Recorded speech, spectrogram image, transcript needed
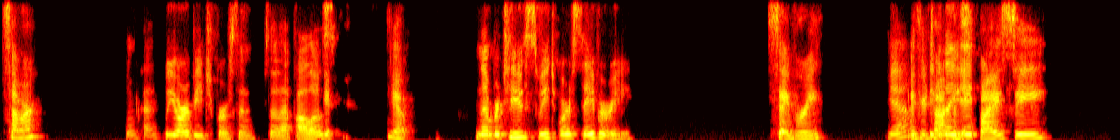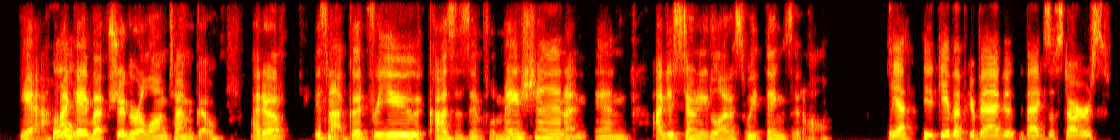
Summer. Okay, we are a beach person, so that follows. Yeah. Yep. Number two, sweet or savory. Savory. Yeah, If you're talking spicy. Yeah. I gave up sugar a long time ago. I don't, it's not good for you. It causes inflammation and, and I just don't eat a lot of sweet things at all. Yeah, you gave up your bag of bags of stars.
